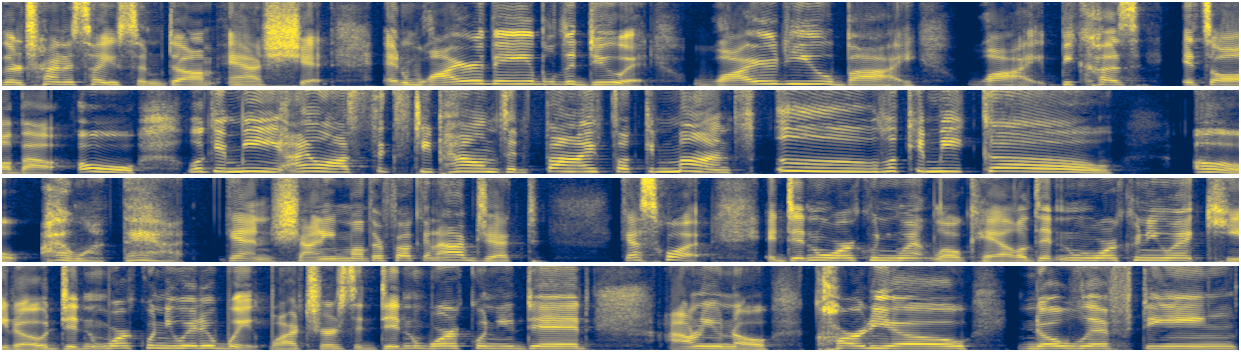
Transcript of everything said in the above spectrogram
They're trying to sell you some dumb ass shit. And why are they able to do it? Why do you buy? Why? Because it's all about, oh, look at me. I lost 60 pounds in five fucking months. Ooh, look at me go oh, I want that. Again, shiny motherfucking object. Guess what? It didn't work when you went low. It didn't work when you went keto. It didn't work when you did Weight Watchers. It didn't work when you did, I don't even know, cardio, no lifting.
